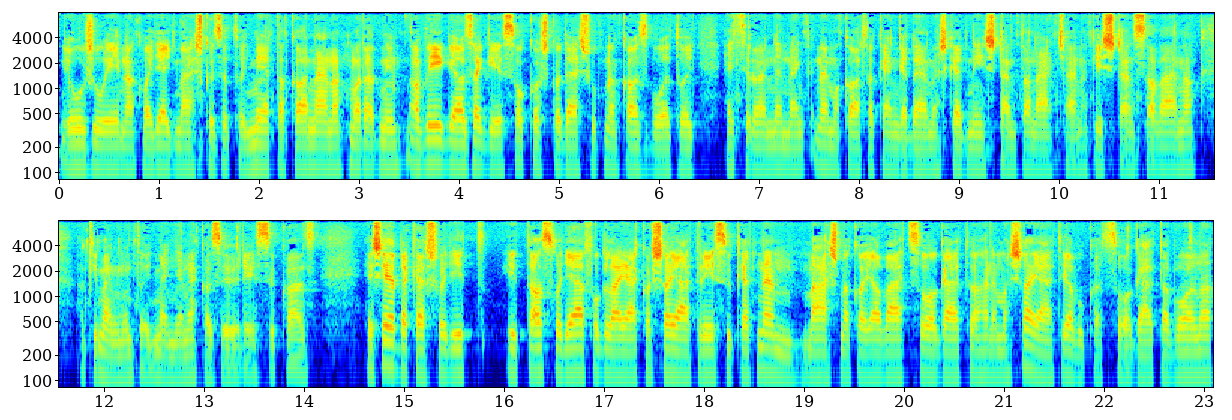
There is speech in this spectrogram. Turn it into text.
Józsuénak, vagy egymás között, hogy miért akarnának maradni. A vége az egész okoskodásuknak az volt, hogy egyszerűen nem, nem akartak engedelmeskedni Isten tanácsának, Isten szavának, aki megmondta, hogy menjenek az ő részük az. És érdekes, hogy itt itt az, hogy elfoglalják a saját részüket, nem másnak a javát szolgálta, hanem a saját javukat szolgálta volna,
